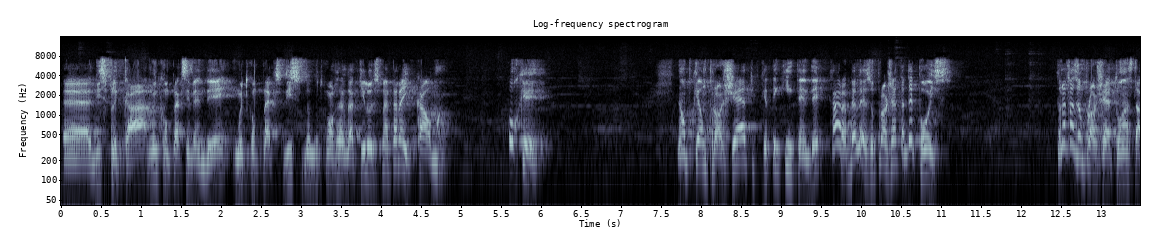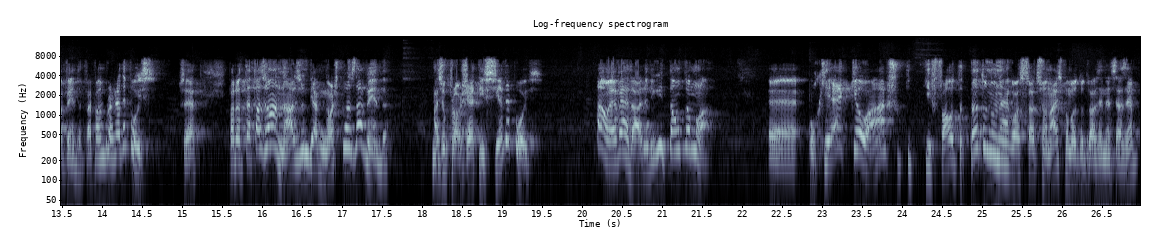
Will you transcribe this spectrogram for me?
é, de explicar, muito complexo de vender, muito complexo disso, muito complexo daquilo. Eu disse, mas peraí, calma. Por quê? Não, porque é um projeto, porque tem que entender. Cara, beleza, o projeto é depois. Tu não vai fazer um projeto antes da venda, tu vai fazer um projeto depois, certo? Pode até fazer uma análise, um diagnóstico antes da venda, mas o projeto em si é depois. Não, é verdade. Eu digo, então vamos lá. É, o que é que eu acho que, que falta, tanto nos negócios tradicionais, como eu estou trazendo esse exemplo,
